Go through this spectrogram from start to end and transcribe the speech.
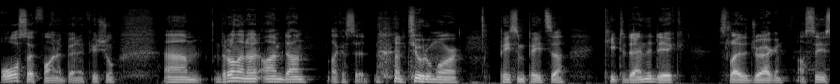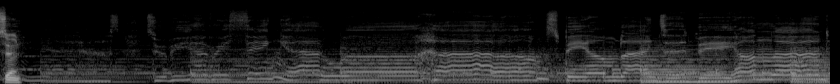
also find it beneficial. Um, but on that note, I'm done. Like I said, until tomorrow, peace and pizza. Keep today in the dick. Slay the dragon. I'll see you soon. Unblinded, be unlearned,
